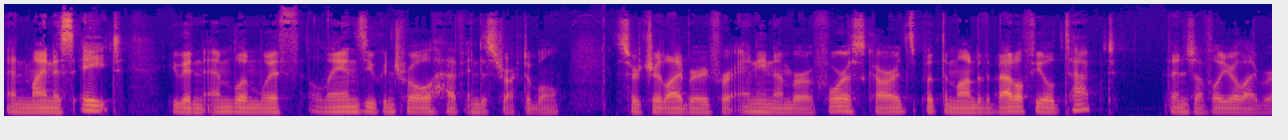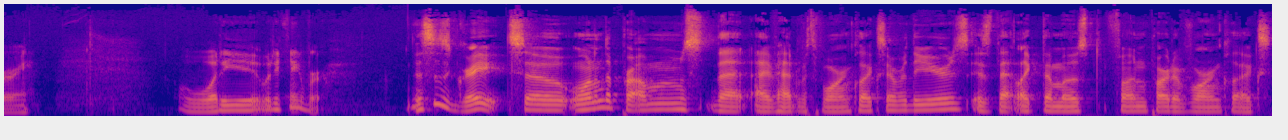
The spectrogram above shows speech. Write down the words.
And minus eight, you get an emblem with lands you control have indestructible. Search your library for any number of forest cards, put them onto the battlefield tapped, then shuffle your library. What do you what do you think of her? This is great. So one of the problems that I've had with Vorinclex over the years is that like the most fun part of Vorinclex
